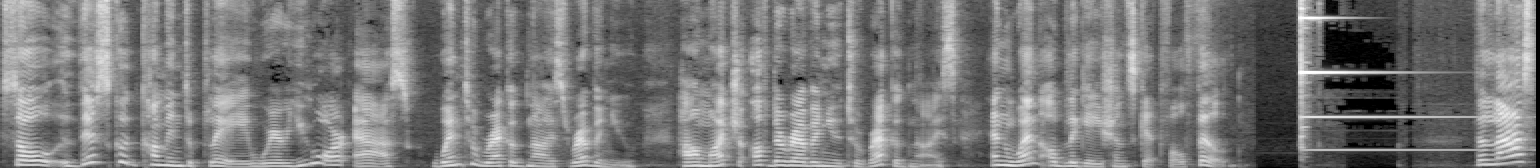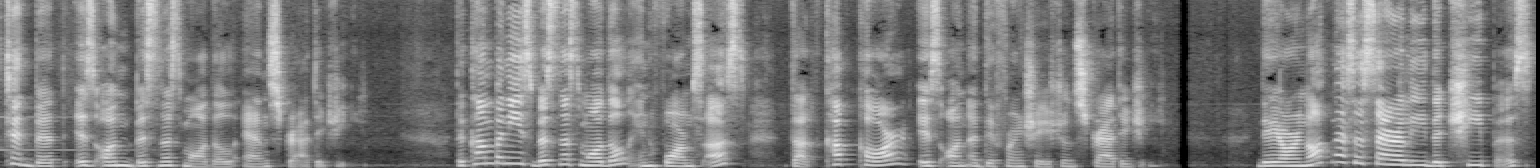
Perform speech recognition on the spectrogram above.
So, this could come into play where you are asked when to recognize revenue, how much of the revenue to recognize, and when obligations get fulfilled. The last tidbit is on business model and strategy. The company's business model informs us that Cupcar is on a differentiation strategy. They are not necessarily the cheapest,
